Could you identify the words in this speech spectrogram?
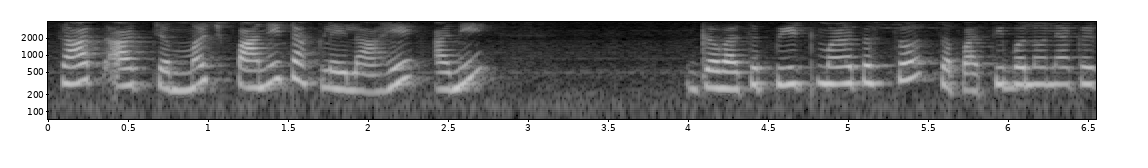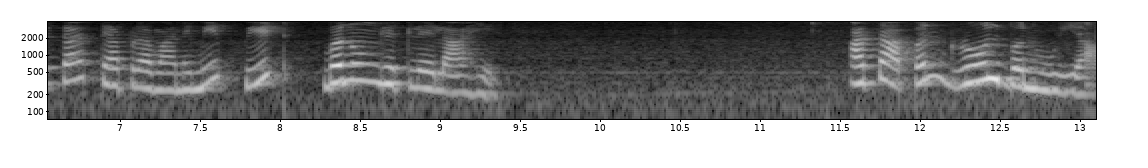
सात आठ चम्मच पाणी टाकलेलं आहे आणि गव्हाचं पीठ मळत असतो. चपाती बनवण्याकरिता त्याप्रमाणे मी पीठ बनवून घेतलेलं आहे. आता आपण रोल बनवूया.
